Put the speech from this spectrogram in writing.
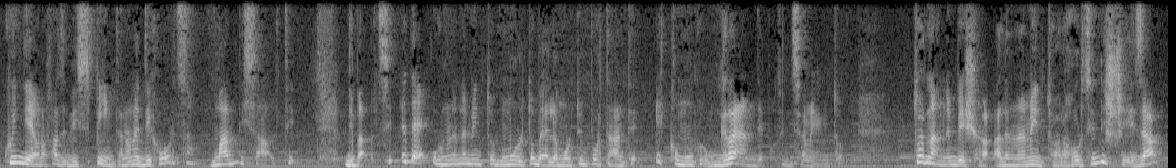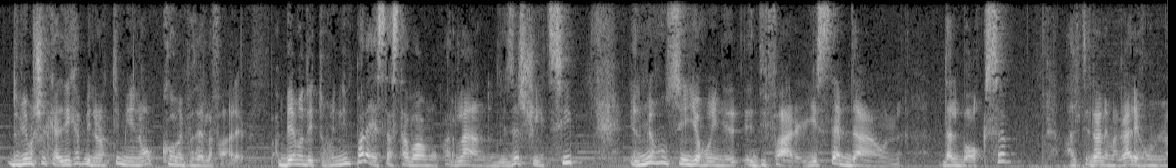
Quindi è una fase di spinta, non è di corsa, ma di salti, di balzi ed è un allenamento molto bello, molto importante e comunque un grande potenziamento. Tornando invece all'allenamento alla corsa in discesa, dobbiamo cercare di capire un attimino come poterla fare. Abbiamo detto quindi in palestra, stavamo parlando di esercizi e il mio consiglio quindi è di fare gli step down dal box alternare magari con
